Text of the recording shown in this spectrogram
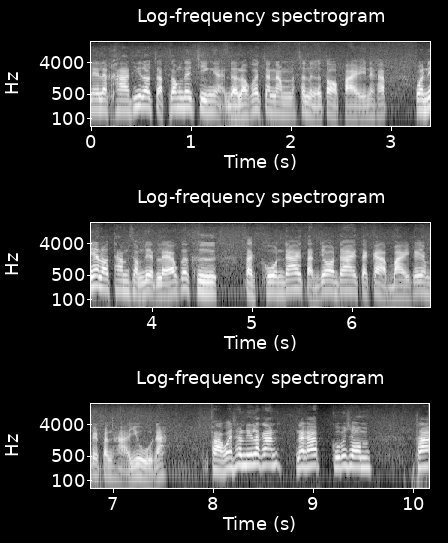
ในราคาที่เราจับต้องได้จริงอะเดี๋ยวเราก็จะนำมาเสนอต่อไปนะครับ วันนี้เราทำสำเร็จแล้วก็คือตัดโคนได้ตัดยอดได้แต่กาบใบก็ยังเป็นปัญหาอยู่นะ ฝากไว้เท่านี้แล้วกันนะครับ คุณผู้ชมถ้า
